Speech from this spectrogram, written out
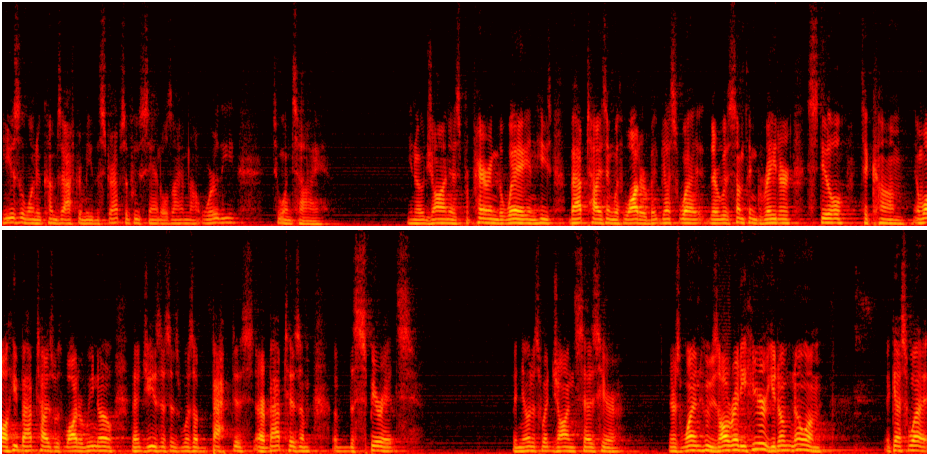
He is the one who comes after me, the straps of whose sandals I am not worthy to untie. You know, John is preparing the way and he's baptizing with water, but guess what? There was something greater still to come. And while he baptized with water, we know that Jesus was a baptist, or baptism of the Spirit. But notice what John says here. There's one who's already here. You don't know him. But guess what?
